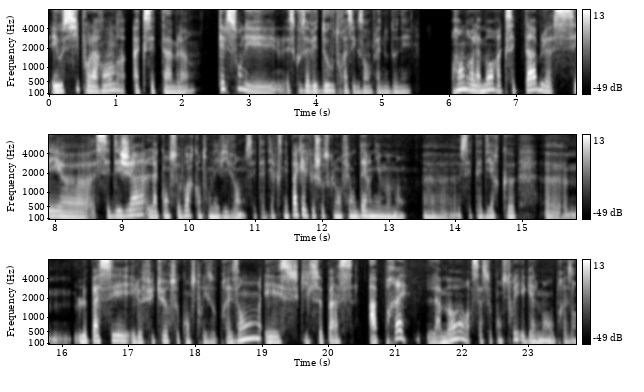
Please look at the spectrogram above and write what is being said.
et aussi pour la rendre acceptable. Quels sont les. Est-ce que vous avez deux ou trois exemples à nous donner? Rendre la mort acceptable, euh, c'est déjà la concevoir quand on est vivant. C'est-à-dire que ce n'est pas quelque chose que l'on fait au dernier moment. Euh, c'est-à-dire que euh, le passé et le futur se construisent au présent et ce qu'il se passe après la mort, ça se construit également au présent.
